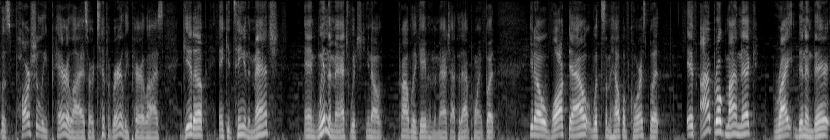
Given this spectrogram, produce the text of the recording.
was partially paralyzed or temporarily paralyzed, get up and continue the match and win the match, which, you know, probably gave him the match after that point. But, you know, walked out with some help, of course. But if I broke my neck right then and there,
